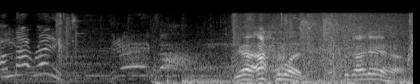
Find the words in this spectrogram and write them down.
I'm not ready. يا احول اطلق عليها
